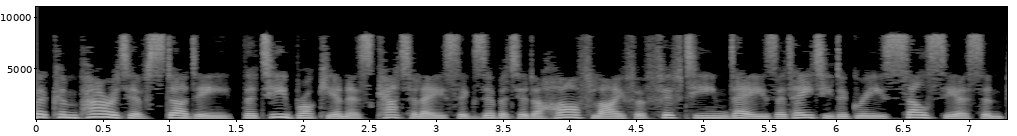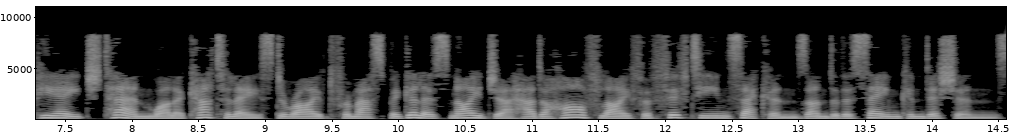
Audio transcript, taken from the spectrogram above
a comparative study, the T. brockianus catalase exhibited a half-life of 15 days at 80 degrees Celsius and pH 10 while a catalase derived from Aspergillus niger had a half-life of 15 seconds under the same conditions.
